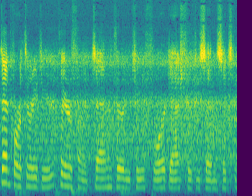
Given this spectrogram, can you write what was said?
10 432, you're cleared from a 1032 4 5760.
